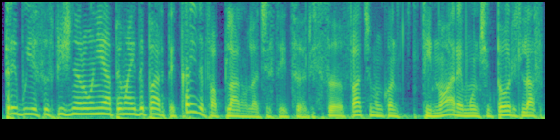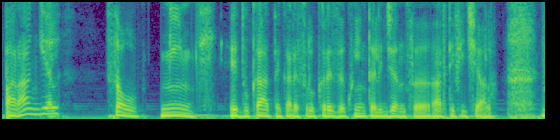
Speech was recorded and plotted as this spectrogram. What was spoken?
trebuie să sprijine România pe mai departe? Care e de fapt planul acestei țări? Să facem în continuare muncitori la sparanghel sau minți educate care să lucreze cu inteligență artificială. 0372069599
